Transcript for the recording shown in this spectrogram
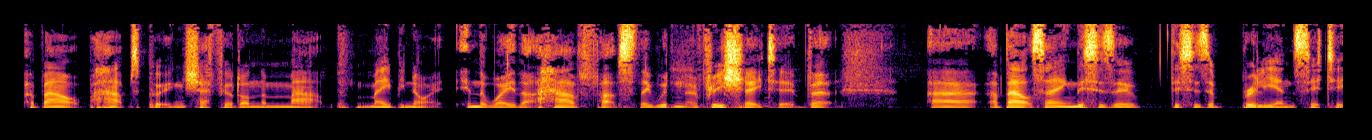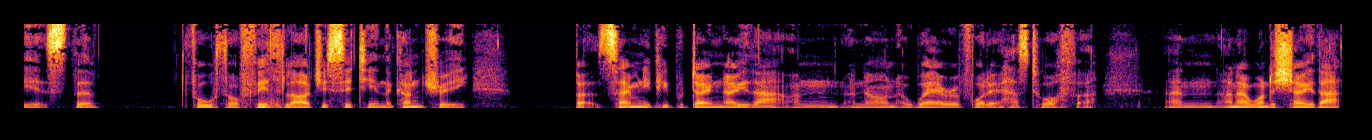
about perhaps putting Sheffield on the map, maybe not in the way that I have, perhaps they wouldn't appreciate it, but uh, about saying this is a this is a brilliant city. It's the fourth or fifth largest city in the country, but so many people don't know that and, and aren't aware of what it has to offer and and I want to show that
